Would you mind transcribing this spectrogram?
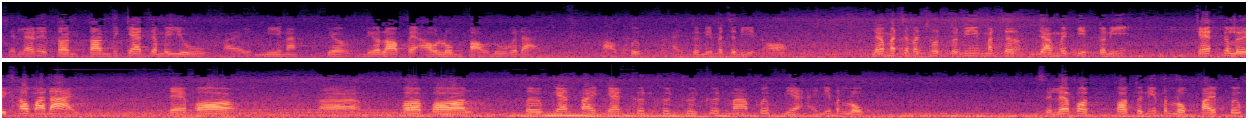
เสร็จแล้วในยตอนตอนที่แก๊สยังไม่อยู่ไอ้นี่นะเดี๋ยวเดี๋ยวเราไปเอาลมเป่าดูก็ได้เป่าปุ๊บไอ้ตัวนี้มันจะดีดออก แล้วมันจะมาชนตัวนี้มันจะยังไม่ปิดตัวนี้ แก๊สก็เลยเข้ามาได้ แต่พออพอพอ เติมแก๊สไปแก๊สขึ้นขึ้นขึ้นขึ้นมาปุ๊บเนี่ยไอ้นี่มันหลบ เสร็จแล้วพอพอตัวนี้มันหลบไปปุ๊บ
